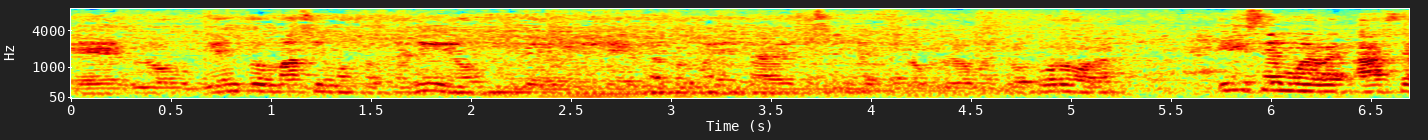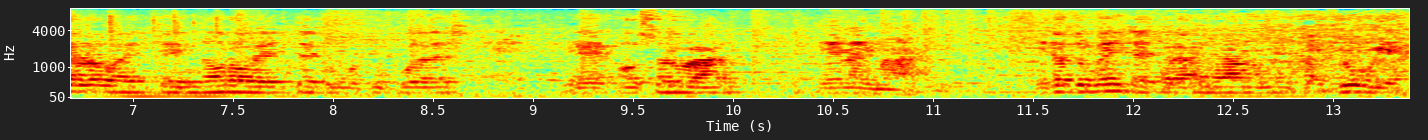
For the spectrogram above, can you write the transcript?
Eh, los vientos máximos sostenidos de, esta tormenta es 65 kilómetros por hora y se mueve hacia el oeste y noroeste, como tú puedes eh, observar en la imagen. Esta tormenta estará generando muchas lluvias,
